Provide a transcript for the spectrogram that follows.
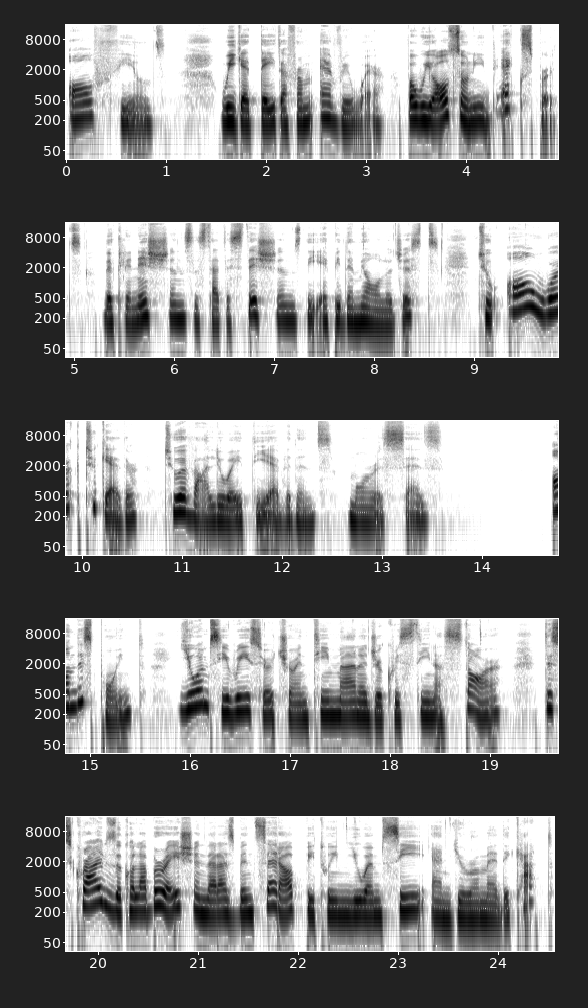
all fields. We get data from everywhere, but we also need experts, the clinicians, the statisticians, the epidemiologists, to all work together to evaluate the evidence, Morris says. On this point, UMC researcher and team manager Kristina Star describes the collaboration that has been set up between UMC and Euromedicat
